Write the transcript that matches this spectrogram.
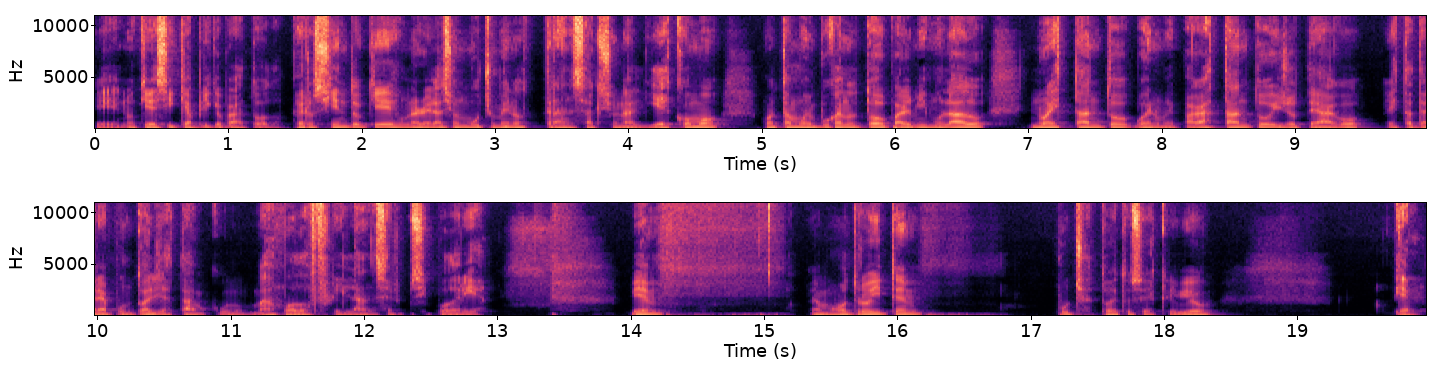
Eh, no quiere decir que aplique para todo, pero siento que es una relación mucho menos transaccional y es como, estamos empujando todo para el mismo lado, no es tanto, bueno, me pagas tanto y yo te hago esta tarea puntual, ya está como más modo freelancer, si podría. Bien, veamos otro ítem. Pucha, todo esto se escribió. Bien.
